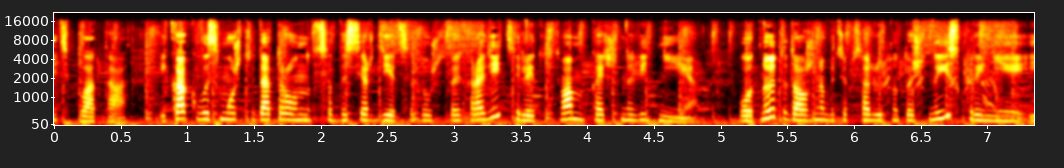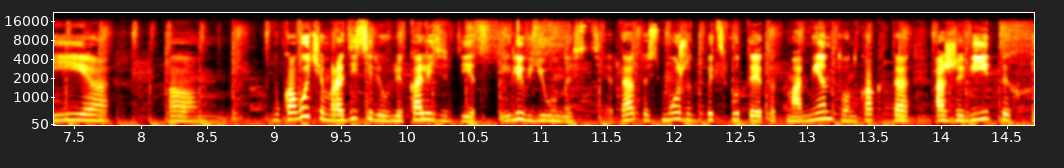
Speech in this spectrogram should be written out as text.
и теплота. И как вы сможете дотронуться до сердец и душ своих родителей, то есть вам, конечно, виднее. Вот, но это должно быть абсолютно точно искренне и эм, у кого чем родители увлекались в детстве или в юности, да, то есть может быть вот этот момент, он как-то оживит их,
